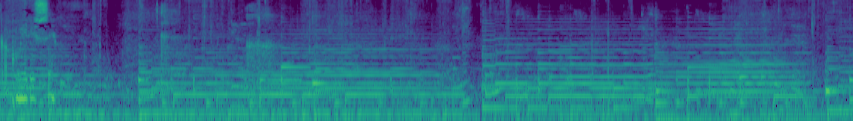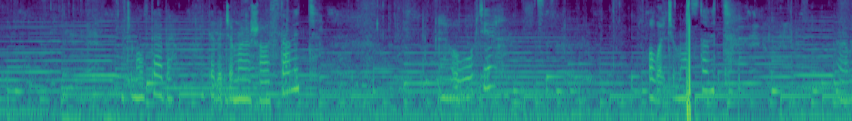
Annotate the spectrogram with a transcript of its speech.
Kako miriši. Ćemo li? Tebe ćemo još ostaviti. Evo ovdje. Ovo ćemo ostaviti. Evo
